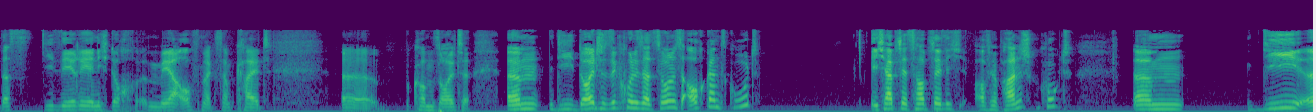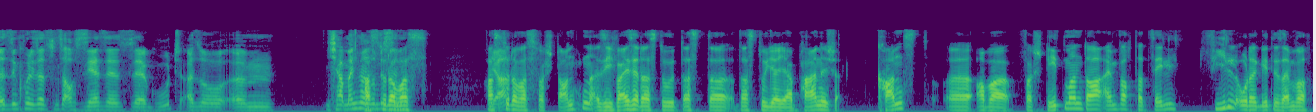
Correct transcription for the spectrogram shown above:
dass die Serie nicht doch mehr Aufmerksamkeit äh, bekommen sollte. Ähm, die deutsche Synchronisation ist auch ganz gut. Ich habe es jetzt hauptsächlich auf Japanisch geguckt. Ähm, die äh, Synchronisation ist auch sehr, sehr, sehr gut. Also ähm, ich habe manchmal hast so ein bisschen. Du da was, hast ja? du da was verstanden? Also ich weiß ja, dass du, dass da, dass du ja Japanisch kannst, äh, aber versteht man da einfach tatsächlich viel oder geht es einfach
